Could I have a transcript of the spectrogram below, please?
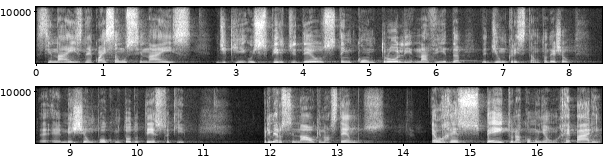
sinais, né? Quais são os sinais de que o Espírito de Deus tem controle na vida de um cristão. Então, deixa eu é, é, mexer um pouco com todo o texto aqui. Primeiro sinal que nós temos é o respeito na comunhão. Repare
